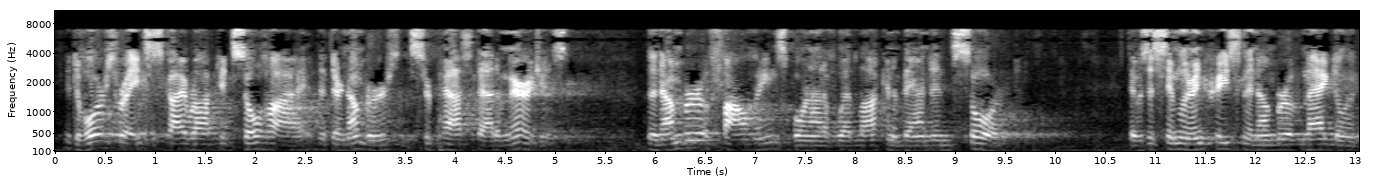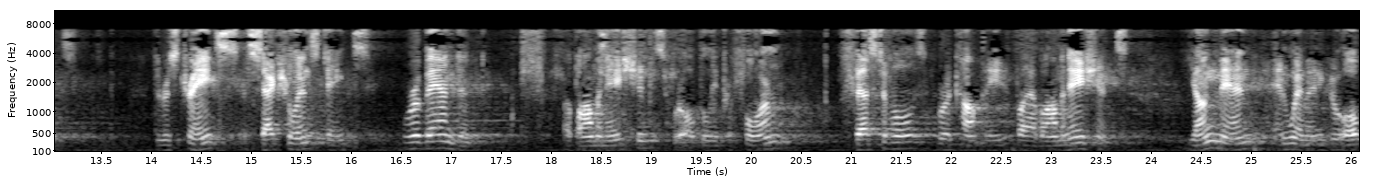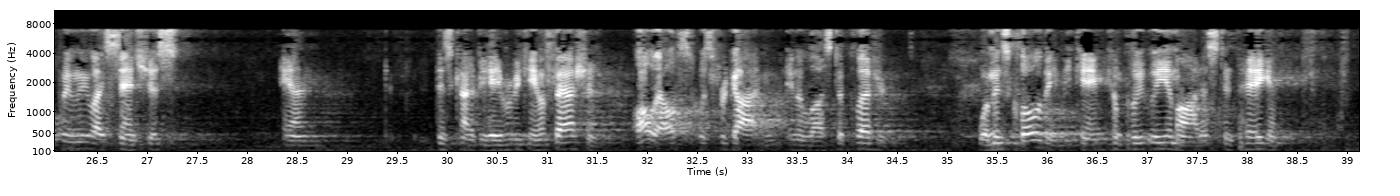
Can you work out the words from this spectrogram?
The divorce rates skyrocketed so high that their numbers surpassed that of marriages. The number of foundlings born out of wedlock and abandoned soared. There was a similar increase in the number of Magdalens. The restraints of sexual instincts were abandoned. Abominations were openly performed. Festivals were accompanied by abominations. Young men and women grew openly licentious and this kind of behavior became a fashion. All else was forgotten in the lust of pleasure. Women's clothing became completely immodest and pagan.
